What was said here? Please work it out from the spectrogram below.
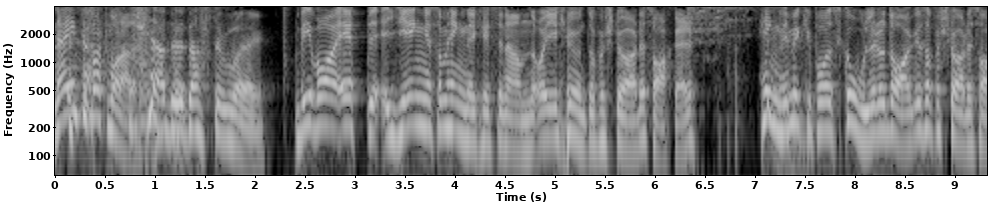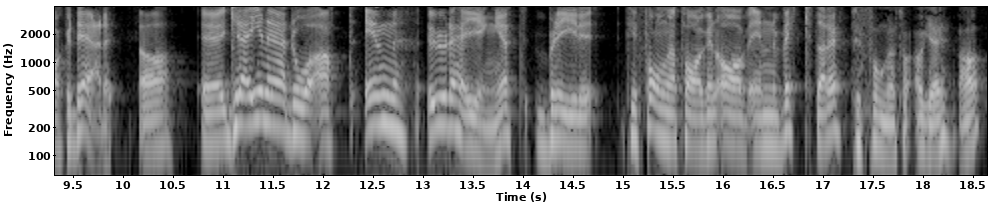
Nej, inte svartmålad. Hade du duster på dig? Vi var ett gäng som hängde i Kristinehamn och gick runt och förstörde saker. Hängde mycket på skolor och dagis och förstörde saker där. Ja. Eh, grejen är då att en ur det här gänget blir tillfångatagen av en väktare. Tillfångatag, okej. ja.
